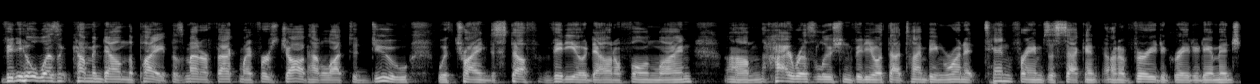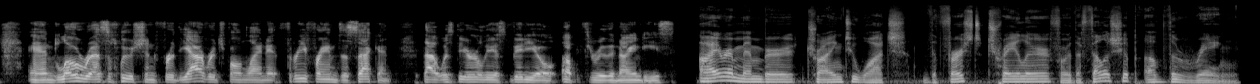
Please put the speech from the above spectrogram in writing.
video wasn't coming down the pipe. As a matter of fact, my first job had a lot to do with trying to stuff video down a phone line. Um, high resolution video at that time being run at 10 frames a second on a very degraded image, and low resolution for the average phone line at three frames a second. That was the earliest video up through through the 90s. I remember trying to watch the first trailer for The Fellowship of the Ring.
